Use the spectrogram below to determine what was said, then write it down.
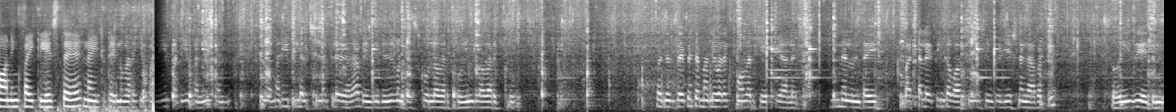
మార్నింగ్ ఫైవ్కి లేస్తే నైట్ టెన్ వరకు పని పని పని పని. మరి పిల్లలు చిన్నపిల్లలు కదా బిజీ బిజీగా ఉంటారు స్కూల్లో వరకు ఇంట్లో వరకు. కొంచెం సేపు అయితే మళ్ళీ వరకు హోంవర్క్ చేయాలి? గిన్నెలు ఉంటాయి బట్టలు అయితే ఇంకా వాషింగ్ మిషన్ ఫిట్ చేసినాం కాబట్టి. సో ఈజీ అవుతుంది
